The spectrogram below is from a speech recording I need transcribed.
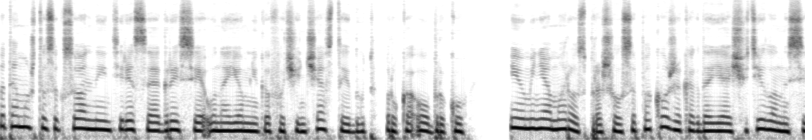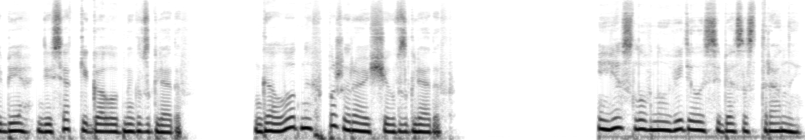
потому что сексуальные интересы и агрессия у наемников очень часто идут рука об руку, и у меня мороз прошелся по коже, когда я ощутила на себе десятки голодных взглядов. Голодных, пожирающих взглядов. И я словно увидела себя со стороны.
